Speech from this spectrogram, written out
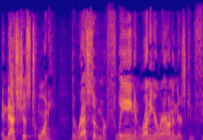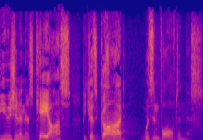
And that's just 20. The rest of them are fleeing and running around, and there's confusion and there's chaos because God was involved in this.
